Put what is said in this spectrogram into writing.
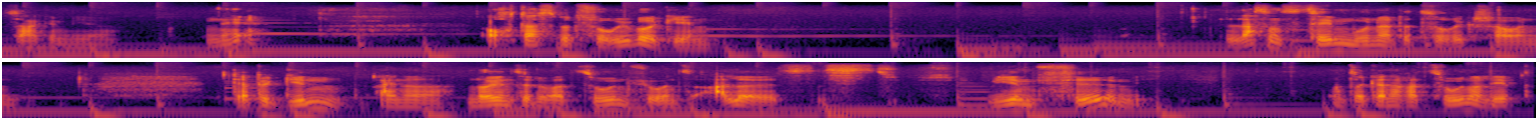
sage mir, nee, auch das wird vorübergehen. Lass uns zehn Monate zurückschauen. Der Beginn einer neuen Situation für uns alle. Es ist wie im Film. Unsere Generation erlebt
